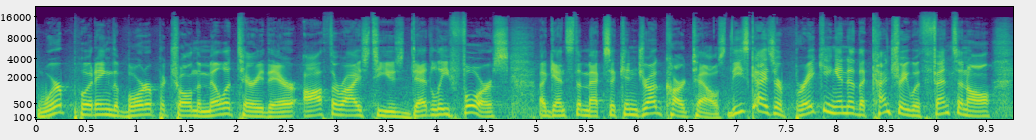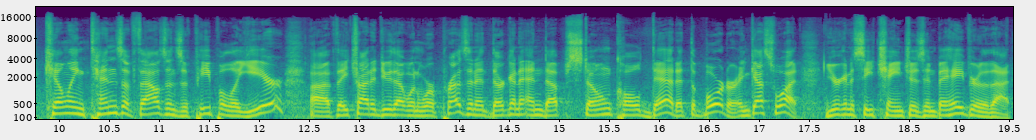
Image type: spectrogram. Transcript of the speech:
We're putting the Border Patrol and the military there authorized to use deadly force against the Mexican drug cartels. These guys are breaking into the country with fentanyl, killing tens of thousands of people a year. Uh, if they try to do that when we're president, they're going to end up stone cold dead at the border. And guess what? You're going to see changes in behavior to that.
